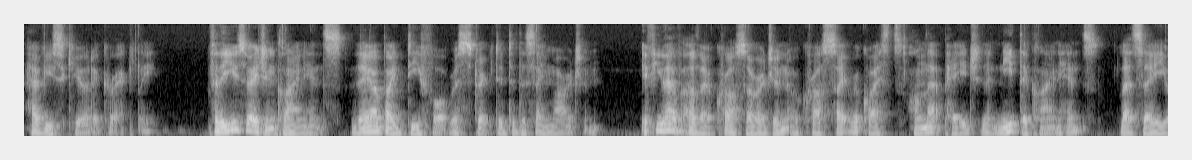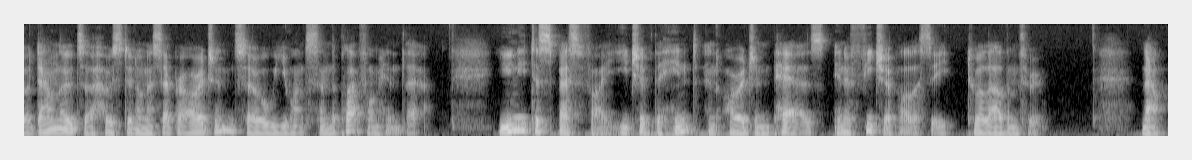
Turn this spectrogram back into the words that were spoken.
have you secured it correctly? For the user agent client hints, they are by default restricted to the same origin. If you have other cross-origin or cross-site requests on that page that need the client hints, let's say your downloads are hosted on a separate origin, so you want to send the platform hint there, you need to specify each of the hint and origin pairs in a feature policy to allow them through. Now,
